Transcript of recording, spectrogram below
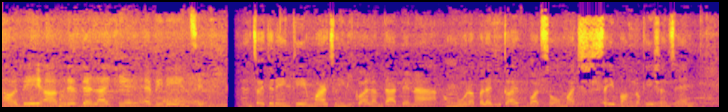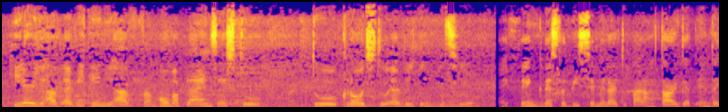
how they um, live their life here every day in Sydney. And so ito na yung Kmart. So hindi ko alam dati na ang mura pala dito. I've bought so much sa ibang locations. And here you have everything. You have from home appliances to to clothes to everything is here. I think this would be similar to parang Target in the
